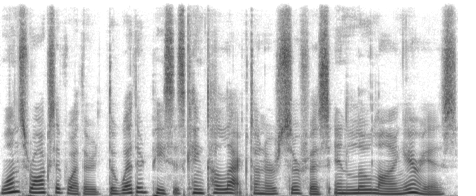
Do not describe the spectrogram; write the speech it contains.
Once rocks have weathered, the weathered pieces can collect on Earth's surface in low-lying areas.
